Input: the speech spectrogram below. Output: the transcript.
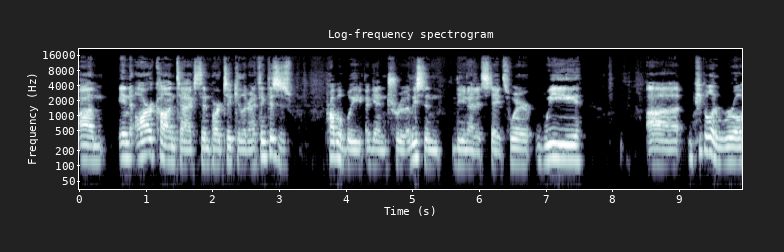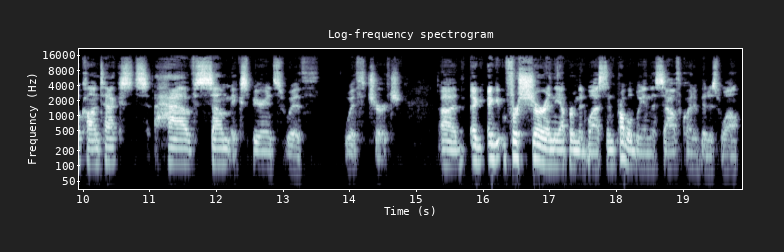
Um in our context in particular, and I think this is probably again true, at least in the United States, where we uh, people in rural contexts have some experience with with church uh, for sure in the upper Midwest and probably in the South quite a bit as well,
